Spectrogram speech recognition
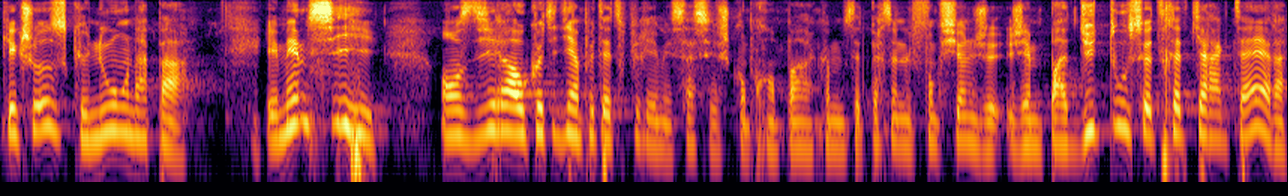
quelque chose que nous, on n'a pas. Et même si on se dira au quotidien peut-être, purée, mais ça, je ne comprends pas comme cette personne fonctionne, je n'aime pas du tout ce trait de caractère.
